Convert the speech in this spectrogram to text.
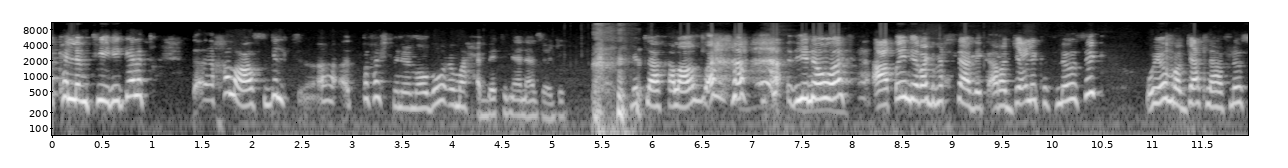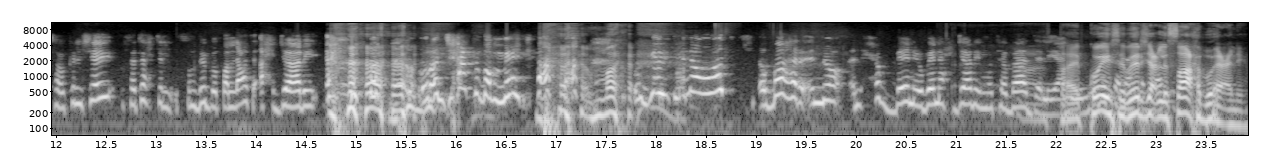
ما كلمتيني؟ قالت "آه، خلاص قلت طفشت من الموضوع وما حبيت إني أنا أزعجك. قلت لها خلاص. you know what أعطيني رقم حسابك أرجع لك فلوسك ويوم رجعت لها فلوسها وكل شيء فتحت الصندوق وطلعت أحجاري. ورجعت ضميتها وقلت know what الظاهر إنه الحب بيني وبين أحجاري متبادل يعني. طيب كويس بيرجع لصاحبه يعني.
